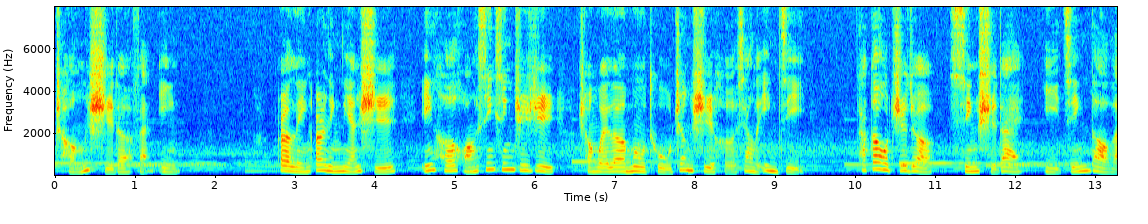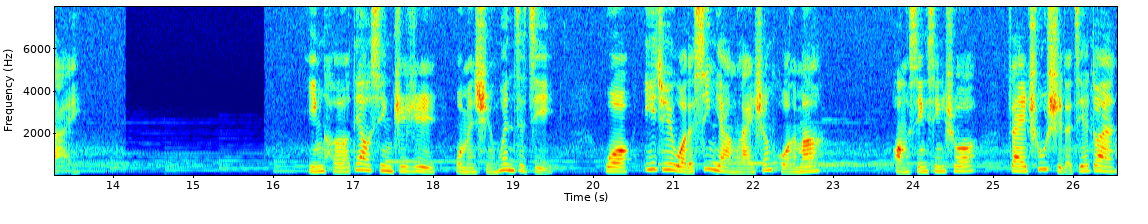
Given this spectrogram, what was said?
诚实的反应。二零二零年时，银河黄星星之日成为了木土正式合相的印记，它告知着新时代已经到来。银河调性之日，我们询问自己：我依据我的信仰来生活了吗？黄星星说，在初始的阶段，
